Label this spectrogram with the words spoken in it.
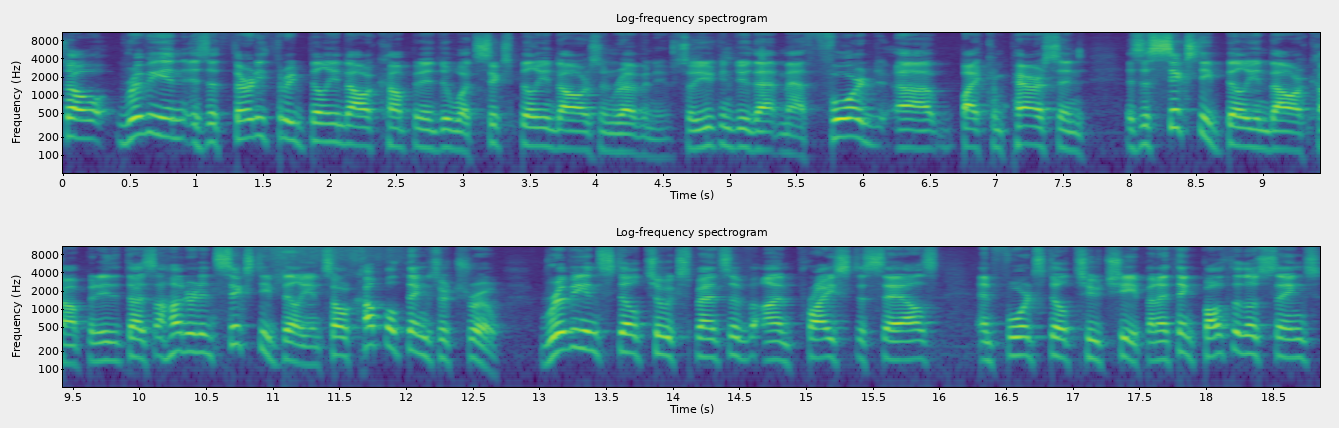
So Rivian is a $33 billion company to do what, $6 billion in revenue. So you can do that math. Ford, uh, by comparison, is a $60 billion company that does 160 billion. So a couple things are true. Rivian's still too expensive on price to sales, and Ford's still too cheap. And I think both of those things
